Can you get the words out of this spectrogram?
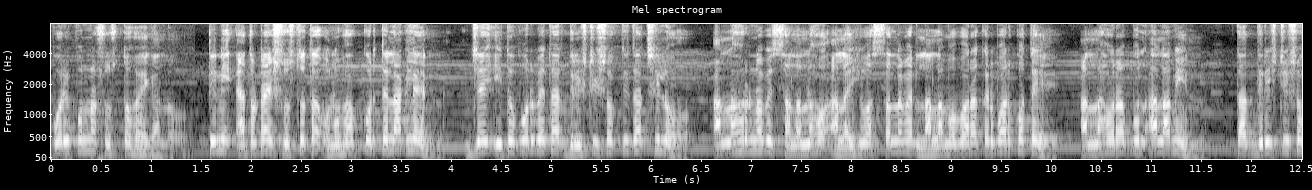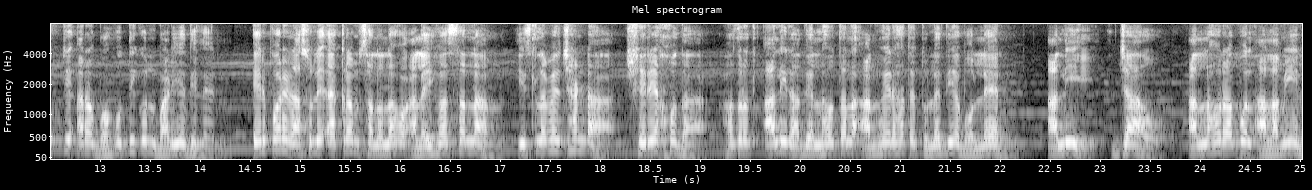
পরিপূর্ণ সুস্থ হয়ে গেল। তিনি এতটাই সুস্থতা অনুভব করতে লাগলেন যে ইতপূর্বে তার দৃষ্টিশক্তি যা ছিল আল্লাহর নবী সাল্লাহ আলাইহি ওয়াসাল্লামের লালা মোবারকের বরকতে আল্লাহ রাব্বুল আলামিন তার দৃষ্টিশক্তি আরও বহুদ্বিগুণ বাড়িয়ে দিলেন। এরপরে রাসুল আকরাম সাল্লাহ আলাইহাসাল্লাম ইসলামের ঝান্ডা শেরে খোদা হজরত আলী রাদিয়াল্লাহ তালা আনহুয়ের হাতে তুলে দিয়ে বললেন, আলী, যাও, আল্লাহ রাব্বুল আলামিন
